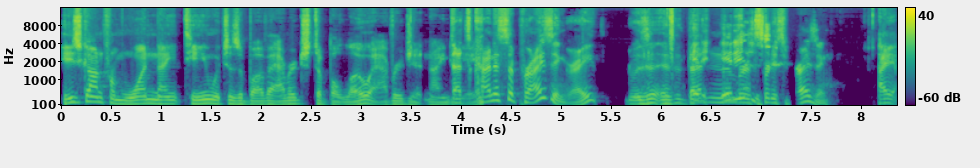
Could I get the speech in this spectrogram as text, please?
He's gone from 119, which is above average, to below average at 90. That's kind of surprising, right? Isn't, isn't that It- it number is. pretty surprising? I,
